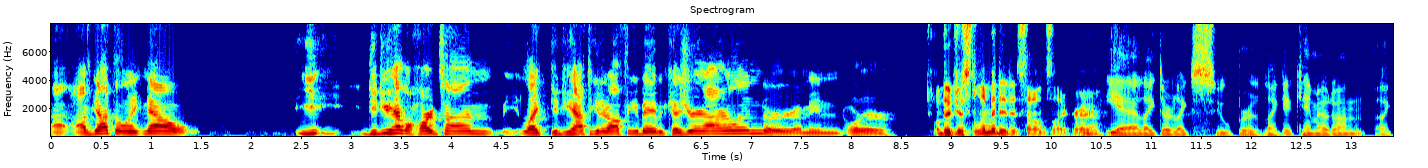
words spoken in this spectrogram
I- I've got the link now. You, did you have a hard time? Like, did you have to get it off of eBay because you're in Ireland, or I mean, or Well, they're just limited. It sounds like, right? Yeah. yeah, like they're like super. Like it came out on like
